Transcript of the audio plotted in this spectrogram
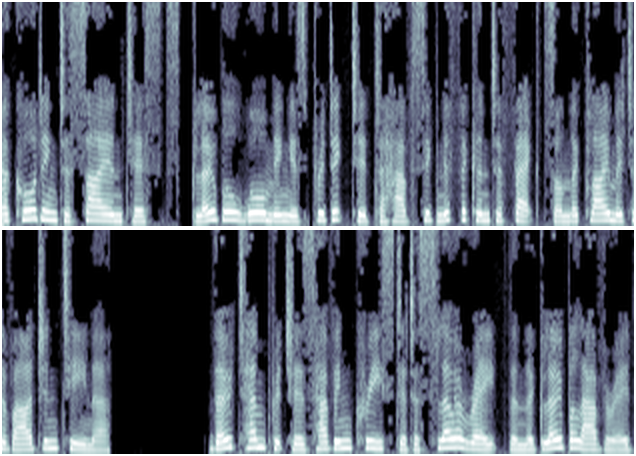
According to scientists, global warming is predicted to have significant effects on the climate of Argentina. Though temperatures have increased at a slower rate than the global average,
